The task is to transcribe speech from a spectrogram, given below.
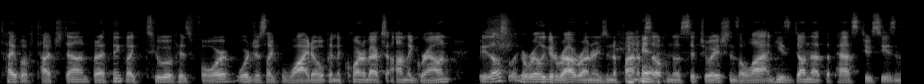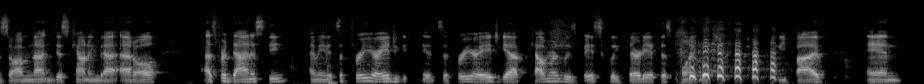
type of touchdown, but I think like two of his four were just like wide open. The cornerbacks on the ground, but he's also like a really good route runner. He's going to find himself in those situations a lot, and he's done that the past two seasons. So I'm not discounting that at all. As for dynasty, I mean, it's a three-year age. It's a three-year age gap. Calvin Ridley's basically 30 at this point, which is 25, and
